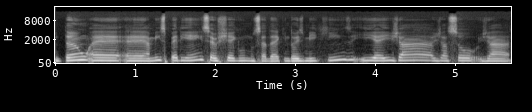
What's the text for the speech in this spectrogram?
Então, é, é, a minha experiência, eu chego no SEDEC em 2015 e aí já, já sou já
